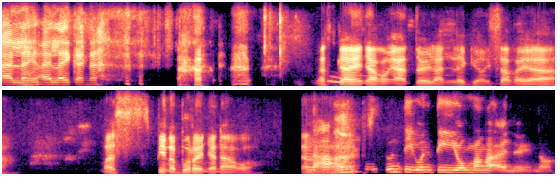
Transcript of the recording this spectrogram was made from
Alay, alay ka na. Mas kaya niya akong i-under, unlike yung isa. Kaya, mas pinaboran niya na ako. Ah, Naa-unfold unti-unti yung mga ano eh, no?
